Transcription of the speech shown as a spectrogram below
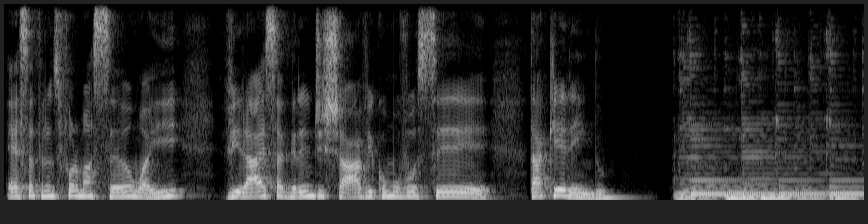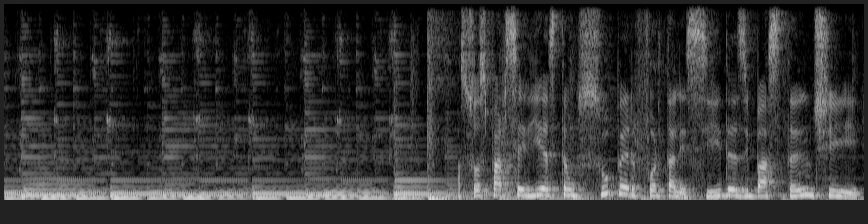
essa transformação aí virar essa grande chave como você está querendo. Suas parcerias estão super fortalecidas e bastante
